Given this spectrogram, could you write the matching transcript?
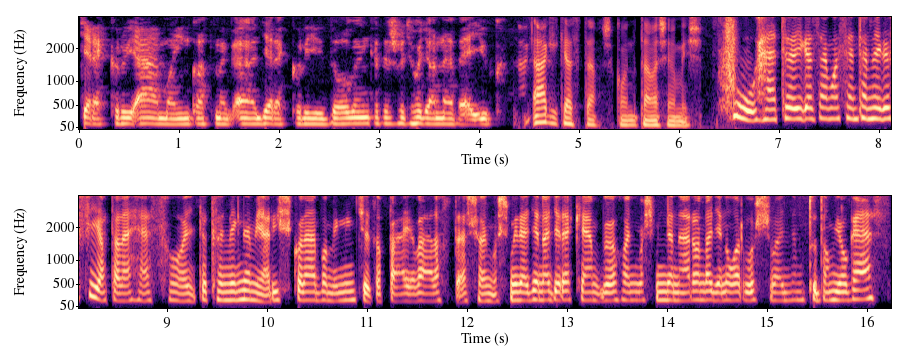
gyerekkori álmainkat, meg a gyerekkori dolgainkat, és hogy hogyan neveljük. Ági kezdte, és akkor utána mesélem is. Hú, hát igazából szerintem még a fiatal ehhez, hogy, tehát, hogy még nem jár iskolába, még nincs ez a pályaválasztás, hogy most mi legyen a gyerekemből, hogy most mindenáron legyen orvos, vagy nem tudom, jogász.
